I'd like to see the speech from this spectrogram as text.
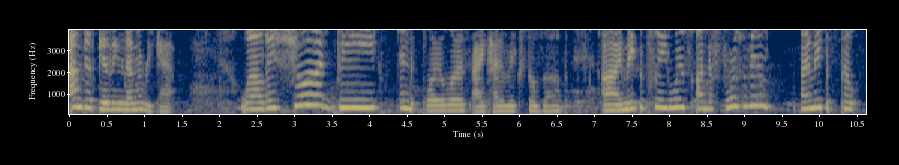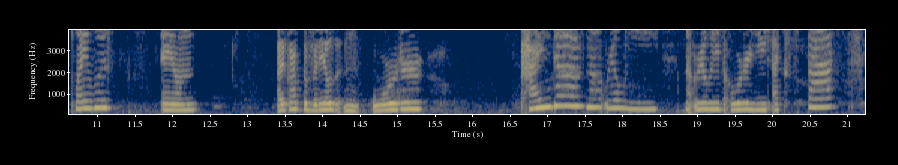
I'm just giving them a recap. Well, they should be in the playlist. I kind of mixed those up. I made the playlist on the 4th of it. I made the playlist and I got the videos in order. Kind of, not really. Not really the order you'd expect.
